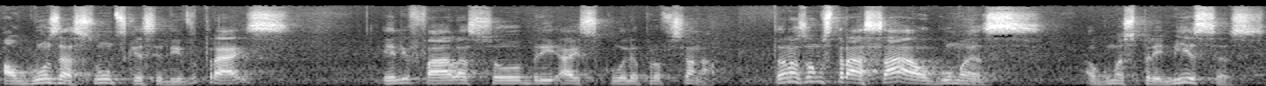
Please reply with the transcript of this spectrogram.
alguns assuntos que esse livro traz, ele fala sobre a escolha profissional. Então nós vamos traçar algumas, algumas premissas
